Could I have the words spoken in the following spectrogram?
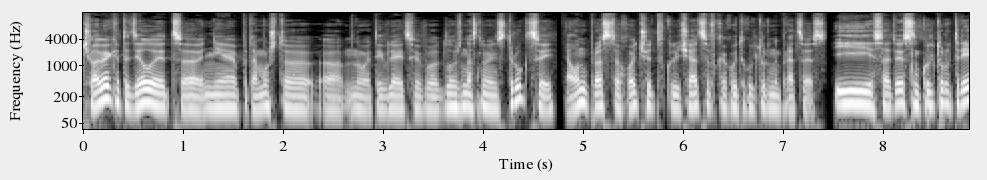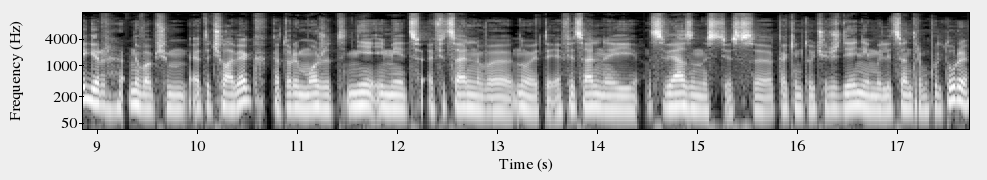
Человек это делает э, не потому, что, э, ну, это является его должностной инструкцией, а он просто хочет включаться в какой-то культурный процесс. И, соответственно, культур-трегер, ну, в общем, это человек, который может не иметь официального, ну, этой официальной связанности с каким-то учреждением или центром культуры,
